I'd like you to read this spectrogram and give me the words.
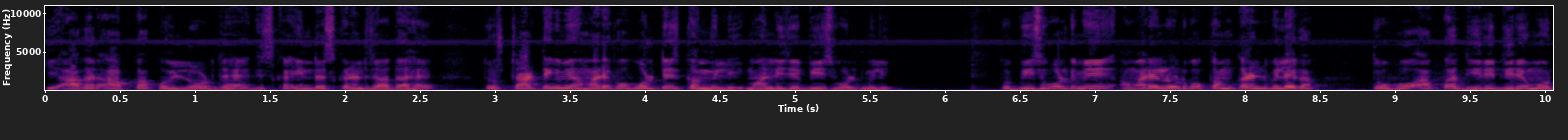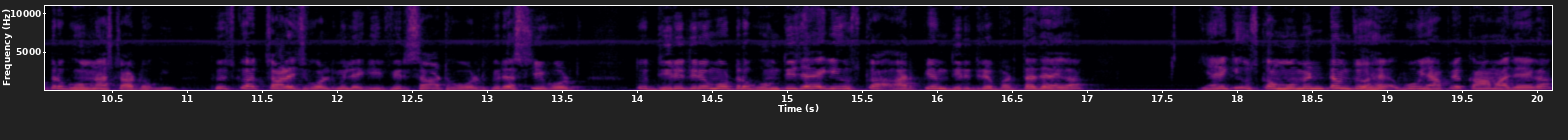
कि अगर आपका कोई लोड है, जिसका इंडस करंट ज़्यादा है तो स्टार्टिंग में हमारे को वोल्टेज कम मिली। मान लीजिए 20 वोल्ट मिली। तो 20 वोल्ट में हमारे लोड को कम करंट मिलेगा तो वो आपका धीरे धीरे मोटर घूमना स्टार्ट होगी। फिर उसके बाद चालीस वोल्ट मिलेगी, फिर साठ वोल्ट फिर अस्सी वोल्ट तो धीरे धीरे मोटर घूमती जाएगी, उसका आरपीएम धीरे धीरे बढ़ता जाएगा। यानी कि उसका मोमेंटम जो है, वो यहाँ पे काम आ जाएगा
